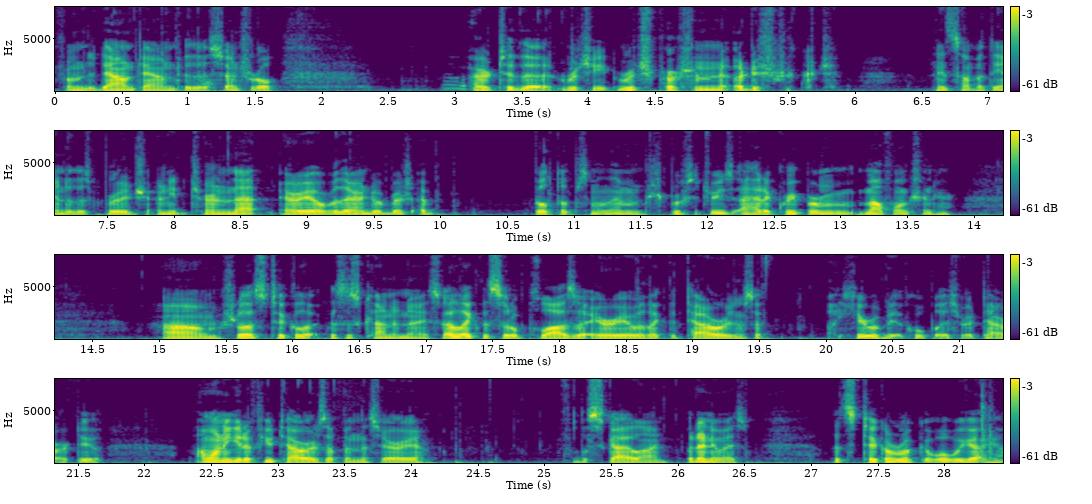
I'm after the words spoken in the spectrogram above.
from the downtown to the central or to the richy, rich person district. I need something at the end of this bridge. I need to turn that area over there into a bridge. I built up some of them spruce trees. I had a creeper malfunction here. Um, so let's take a look. This is kind of nice. I like this little plaza area with like the towers and stuff. Here would be a cool place for a tower too. I want to get a few towers up in this area for the skyline. But anyways, let's take a look at what we got here.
